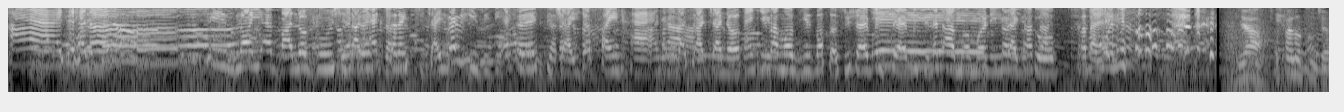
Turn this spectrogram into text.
Hi, say hello. She is Nonye Balogun. She's an excellent teacher. It's very easy. The excellent teacher. You just find her and subscribe to her channel. Thank you. Give her more views, more subscription, everything, everything. Let her have more money inside YouTube. Bye bye. Yeah, a fellow teacher.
